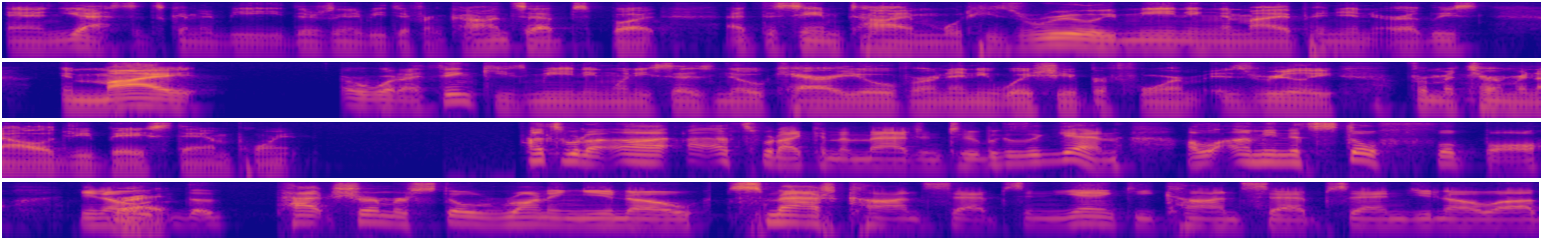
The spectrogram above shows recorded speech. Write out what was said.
And yes, it's going to be there's going to be different concepts, but at the same time, what he's really meaning, in my opinion, or at least in my or what I think he's meaning when he says no carryover in any way, shape, or form is really from a terminology based standpoint. That's what I, uh, that's what I can imagine too. Because again, I mean, it's still football. You know, right. the Pat Shurmur's still running, you know, smash concepts and Yankee concepts and, you know, uh,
